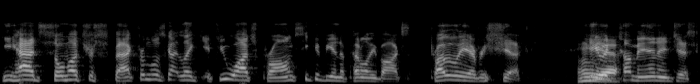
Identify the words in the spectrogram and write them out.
he had so much respect from those guys like if you watch prongs he could be in a penalty box probably every shift oh, he Yeah. would come in and just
